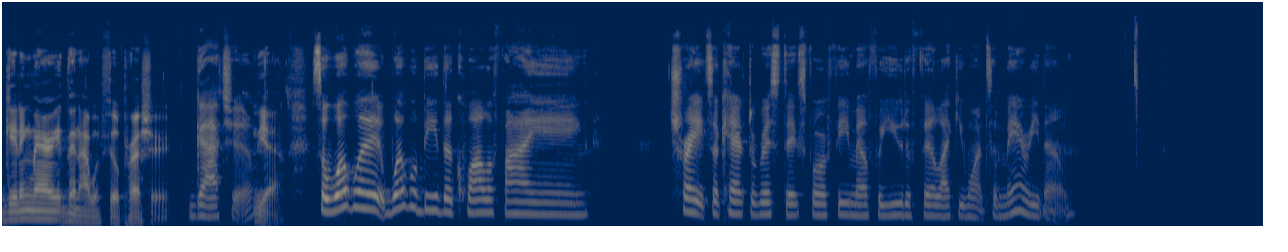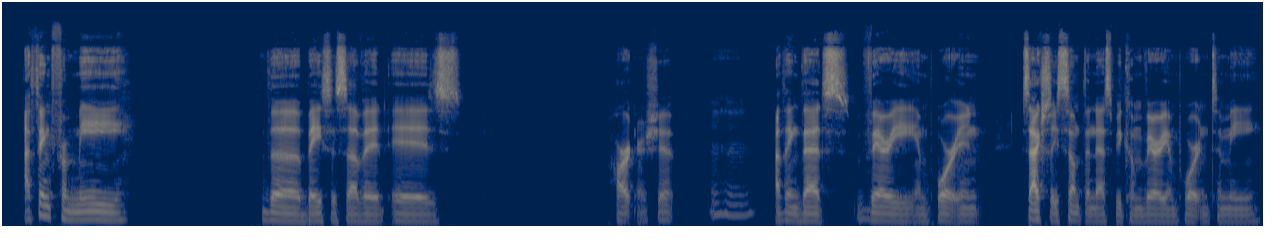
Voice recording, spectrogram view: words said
getting married, then I would feel pressured. Gotcha. Yeah. So what would what would be the qualifying traits or characteristics for a female for you to feel like you want to marry them? I think for me, the basis of it is partnership. Mm-hmm. I think that's very important. It's actually something that's become very important to me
